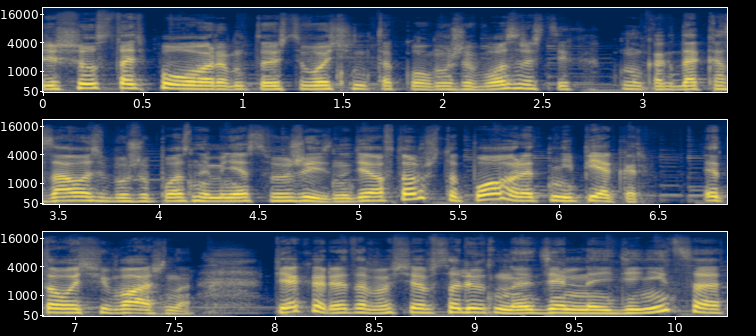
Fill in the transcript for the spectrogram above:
решил стать поваром, то есть в очень таком уже возрасте, ну, когда, казалось бы, уже поздно менять свою жизнь. Но дело в том, что повар – это не пекарь. Это очень важно. Пекарь – это вообще абсолютно отдельная единица,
